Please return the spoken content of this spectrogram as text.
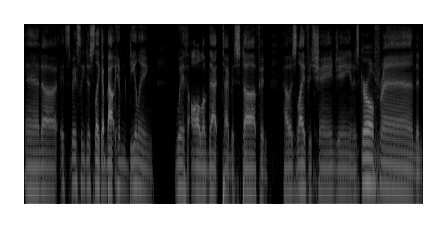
And uh, it's basically just like about him dealing with all of that type of stuff and how his life is changing and his girlfriend and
